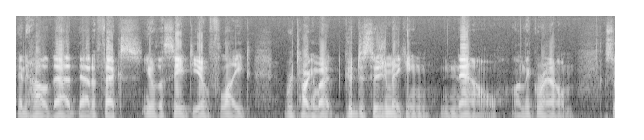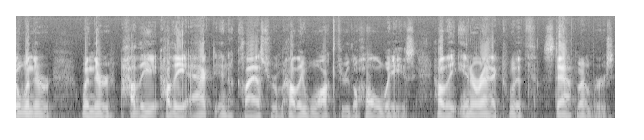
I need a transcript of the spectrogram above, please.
and how that, that affects you know the safety of flight. We're talking about good decision making now on the ground. So when they're when they're how they how they act in a classroom, how they walk through the hallways, how they interact with staff members.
